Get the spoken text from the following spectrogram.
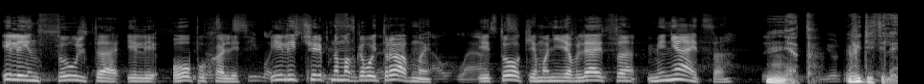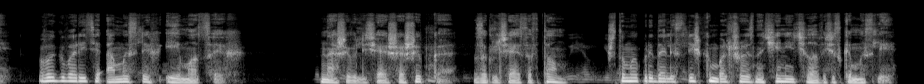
или инсульта, или опухоли, или черепно-мозговой травмы. И то, кем они являются, меняется. Нет. Видите ли, вы говорите о мыслях и эмоциях. Наша величайшая ошибка заключается в том, что мы придали слишком большое значение человеческой мысли.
